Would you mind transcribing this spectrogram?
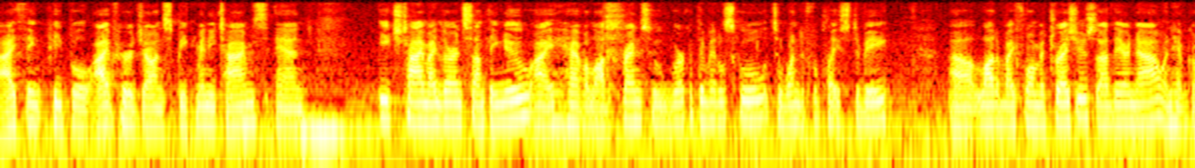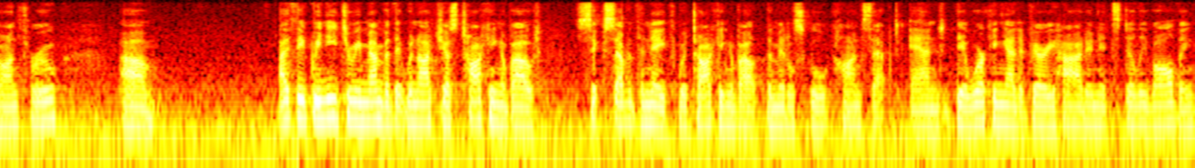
I think people, I've heard John speak many times, and each time I learn something new. I have a lot of friends who work at the middle school. It's a wonderful place to be. Uh, a lot of my former treasures are there now and have gone through. Um, I think we need to remember that we're not just talking about sixth, seventh, and eighth. We're talking about the middle school concept, and they're working at it very hard, and it's still evolving,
